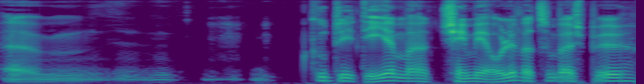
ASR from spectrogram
Ähm, gute Idee, mal Jamie Oliver zum Beispiel,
